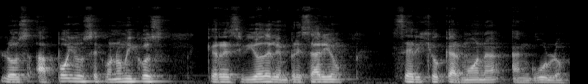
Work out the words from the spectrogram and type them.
los apoyos económicos que recibió del empresario Sergio Carmona Angulo.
